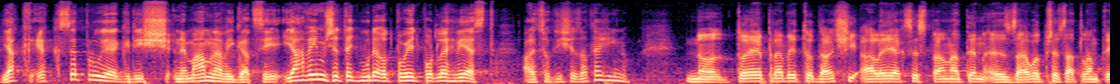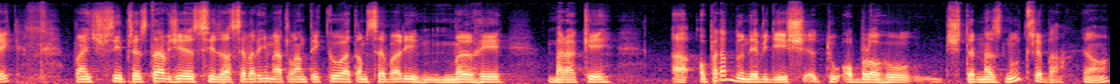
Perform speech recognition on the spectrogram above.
Jak, jak se pluje, když nemám navigaci? Já vím, že teď bude odpověď podle hvězd, ale co když je zatažíno? No, to je právě to další ale, jak se spal na ten eh, závod přes Atlantik. Pač si představ, že jsi za severním Atlantiku a tam se valí mlhy, mraky a opravdu nevidíš tu oblohu 14 dnů třeba. Jo?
